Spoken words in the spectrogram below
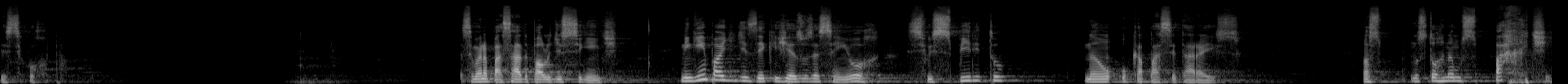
desse corpo? Semana passada, Paulo disse o seguinte: ninguém pode dizer que Jesus é Senhor se o Espírito não o capacitar a isso. Nós nos tornamos parte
